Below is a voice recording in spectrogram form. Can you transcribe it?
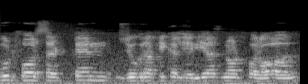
good for certain geographical areas, not for all.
